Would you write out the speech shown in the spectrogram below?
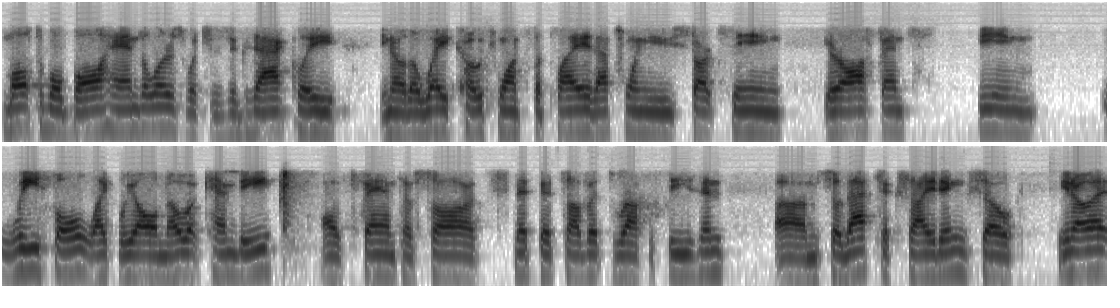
multiple ball handlers, which is exactly, you know, the way coach wants to play. That's when you start seeing your offense being lethal, like we all know it can be, as fans have saw snippets of it throughout the season. Um, so that's exciting. So, you know,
